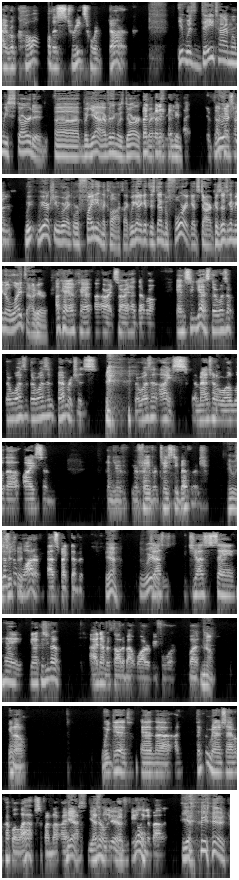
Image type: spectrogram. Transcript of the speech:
I recall the streets were dark. It was daytime when we started, uh, but yeah, everything was dark. But, but, it, but we okay, were actually so we we actually were like we're fighting the clock. Like we got to get this done before it gets dark because there's going to be no lights out here. Okay, okay, all right. Sorry, I had that wrong and so yes, there wasn't there was there wasn't beverages. there wasn't ice. Imagine a world without ice and and your your favorite tasty beverage. It was just, just the a, water aspect of it. Yeah, weird. Just just saying, hey, you know, because you know, I never thought about water before, but no, you know, we did, and uh, I think we managed to have a couple of laughs. If I'm not, I yes, yes, generally good feeling about it. Yeah, we did.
